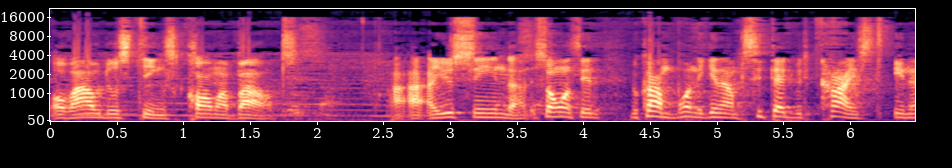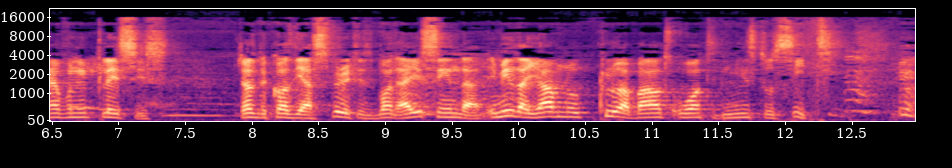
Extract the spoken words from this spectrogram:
of how those things come about are, are you seeing that? Someone said because i'm born again i'm seated with christ in heavenly places. Just because their spirit is born. Are you seeing that? It means that you have no clue about what it means to sit.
